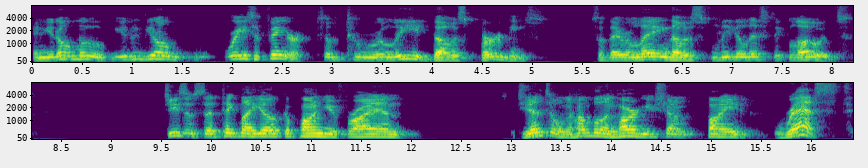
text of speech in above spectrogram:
and you don't move, you, you don't raise a finger to, to relieve those burdens. So they were laying those legalistic loads. Jesus said, Take my yoke upon you, for I am gentle and humble and hard, and you shall find rest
